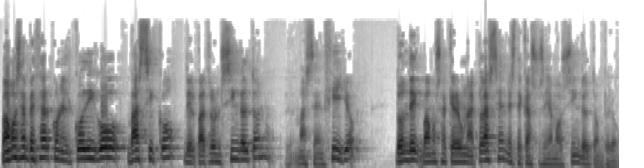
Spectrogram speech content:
Vamos a empezar con el código básico del patrón singleton, el más sencillo, donde vamos a crear una clase, en este caso se llama singleton, pero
